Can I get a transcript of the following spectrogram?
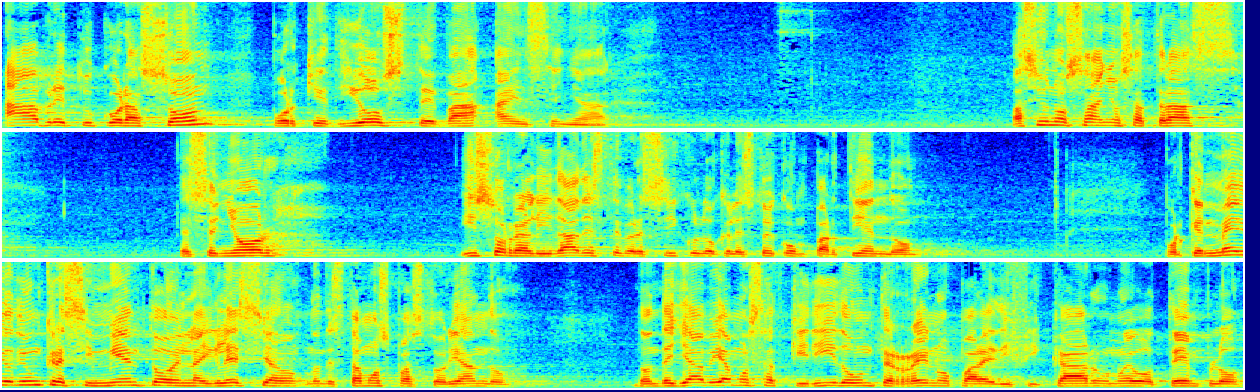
abre tu corazón, porque Dios te va a enseñar. Hace unos años atrás, el Señor hizo realidad este versículo que le estoy compartiendo, porque en medio de un crecimiento en la iglesia donde estamos pastoreando, donde ya habíamos adquirido un terreno para edificar un nuevo templo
